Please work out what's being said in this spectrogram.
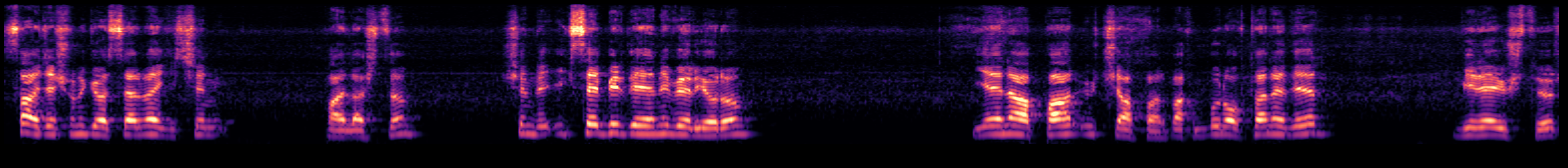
Sadece şunu göstermek için paylaştım. Şimdi x'e bir değerini veriyorum. Y ne yapar? 3 yapar. Bakın bu nokta nedir? 1'e 3'tür.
